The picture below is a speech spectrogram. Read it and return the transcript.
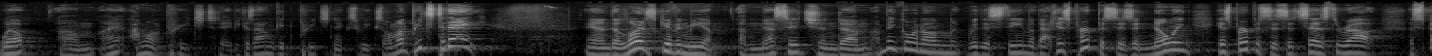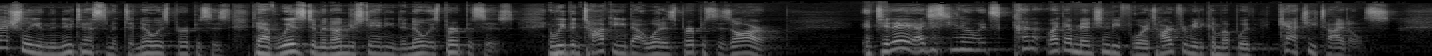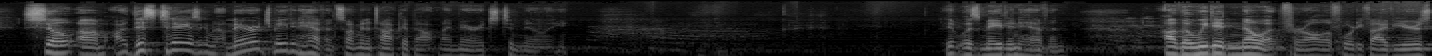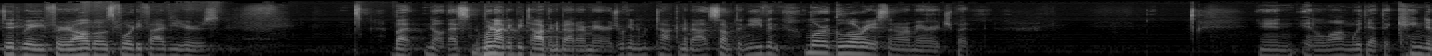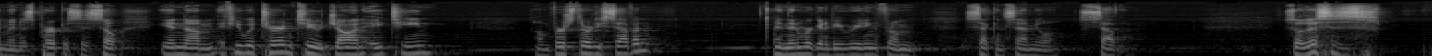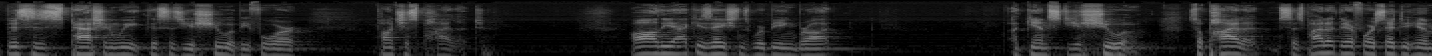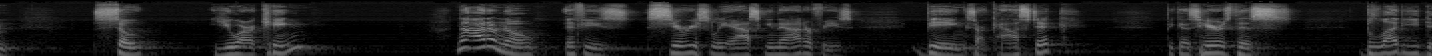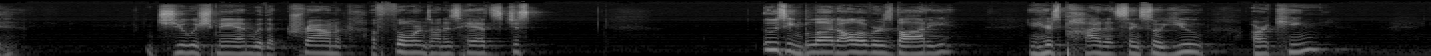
Well, um, I, I want to preach today because I don't get to preach next week. So I want to preach today. And the Lord's given me a, a message, and um, I've been going on with this theme about His purposes and knowing His purposes. It says throughout, especially in the New Testament, to know His purposes, to have wisdom and understanding to know His purposes. And we've been talking about what His purposes are. And today, I just, you know, it's kind of like I mentioned before, it's hard for me to come up with catchy titles. So, um, this today is a marriage made in heaven. So, I'm going to talk about my marriage to Millie. It was made in heaven. Although we didn't know it for all of 45 years, did we? For all those 45 years. But no, that's, we're not going to be talking about our marriage. We're going to be talking about something even more glorious than our marriage. But and, and along with that, the kingdom and its purposes. So, in, um, if you would turn to John 18, um, verse 37, and then we're going to be reading from 2 Samuel 7. So this is this is Passion Week. This is Yeshua before Pontius Pilate. All the accusations were being brought against Yeshua. So Pilate says, Pilate therefore said to him, So you are a king? Now, I don't know if he's seriously asking that or if he's being sarcastic because here's this bloodied Jewish man with a crown of thorns on his head, just oozing blood all over his body. And here's Pilate saying, So you are a king?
